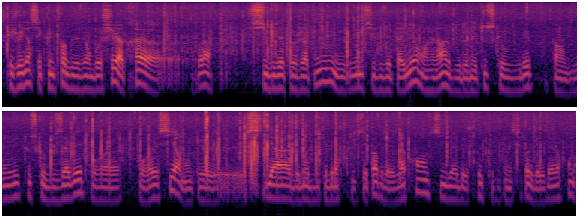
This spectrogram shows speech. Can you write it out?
ce que je veux dire c'est qu'une fois que vous êtes embauché, après, voilà, si vous êtes au Japon, même si vous êtes ailleurs, en général, vous donnez tout ce que vous voulez, enfin, vous donnez tout ce que vous avez pour, euh, pour réussir. Donc, euh, s'il y a des mots de vocabulaire que vous ne connaissez pas, vous allez les apprendre. S'il y a des trucs que vous ne connaissez pas, vous allez les apprendre.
